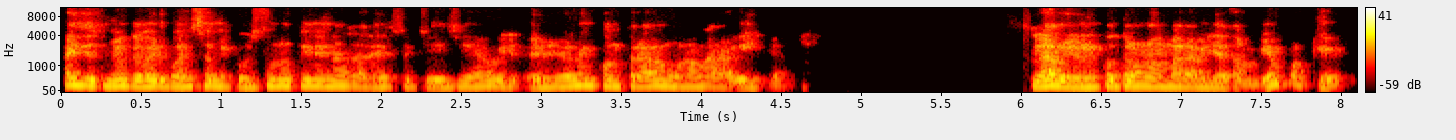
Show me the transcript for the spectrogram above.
ay Dios mío, qué vergüenza, mi curso no tiene nada de eso. Y ellos lo encontraban una maravilla. Claro, yo lo encontraba una maravilla también porque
